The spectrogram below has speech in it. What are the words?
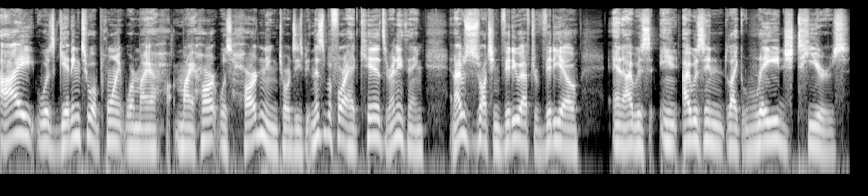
I was getting to a point where my my heart was hardening towards these. And this is before I had kids or anything, and I was just watching video after video, and I was in I was in like rage tears.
